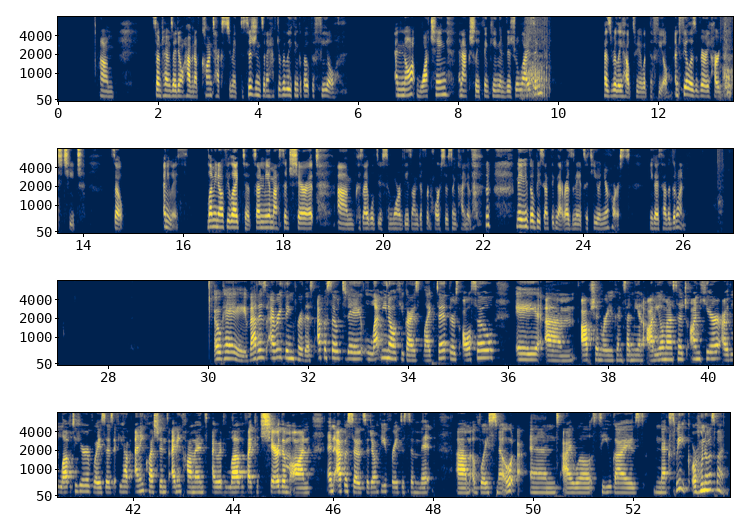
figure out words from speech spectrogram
Um, sometimes I don't have enough context to make decisions and I have to really think about the feel. And not watching and actually thinking and visualizing has really helped me with the feel. And feel is a very hard thing to teach. So, anyways, let me know if you liked it. Send me a message, share it, because um, I will do some more of these on different horses and kind of maybe there'll be something that resonates with you and your horse. You guys have a good one. Okay, that is everything for this episode today. Let me know if you guys liked it. There's also a um, option where you can send me an audio message on here. I would love to hear your voices. If you have any questions, any comments, I would love if I could share them on an episode. So don't be afraid to submit um, a voice note, and I will see you guys next week or who knows when.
